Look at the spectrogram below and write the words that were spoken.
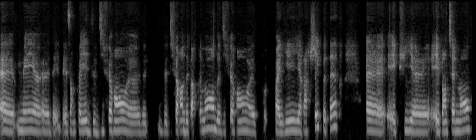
Euh, mais euh, des, des employés de différents, euh, de, de différents départements, de différents euh, paliers hiérarchiques peut-être. Euh, et puis, euh, éventuellement,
